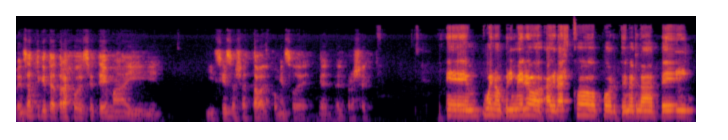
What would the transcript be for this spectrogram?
pensaste que te atrajo de ese tema y, si eso ya estaba al comienzo del proyecto? Eh, bueno, primero agradezco por tener la peli,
